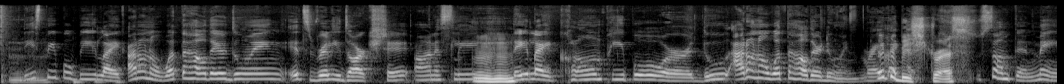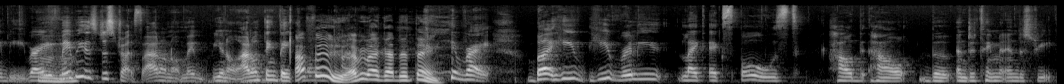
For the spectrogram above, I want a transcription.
Mm-hmm. These people be like, I don't know what the hell they're doing. It's really dark shit. Honestly, mm-hmm. they like clone people or do I don't know what the hell they're doing. Right? It could Like, be stress. something maybe right. Mm-hmm. Maybe it's just stress. I don't know. Maybe you know. I don't think they. I feel you. Everybody got their thing. right but he he really like exposed how how the entertainment industry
